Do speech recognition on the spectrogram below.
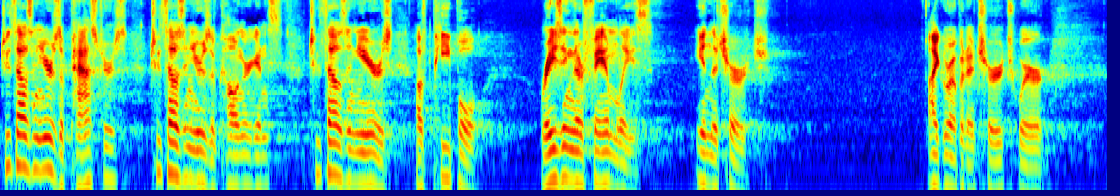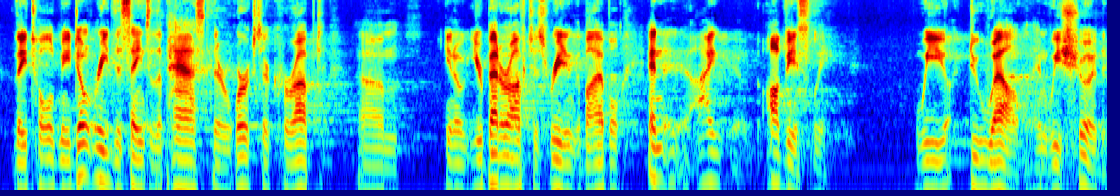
2,000 years of pastors, 2,000 years of congregants, 2,000 years of people raising their families in the church. I grew up in a church where they told me, don't read the saints of the past, their works are corrupt. Um, you know, you're better off just reading the Bible. And I, obviously, we do well and we should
